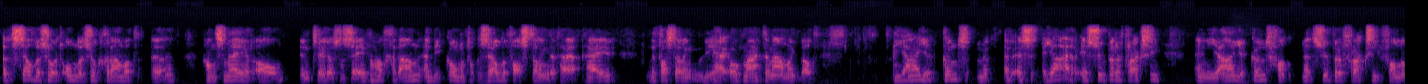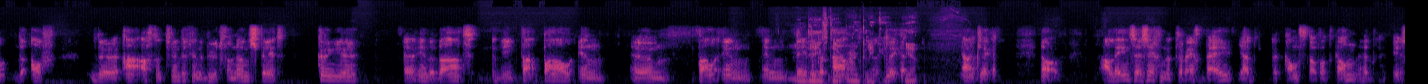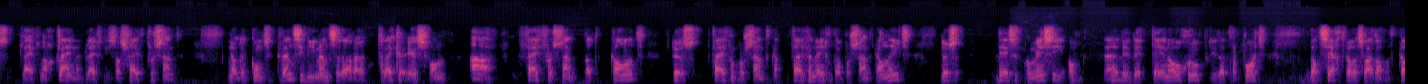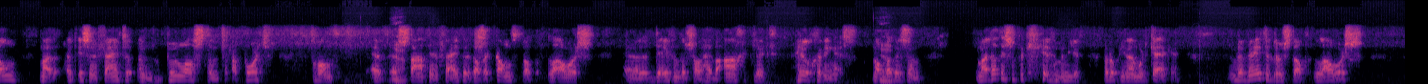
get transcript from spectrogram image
hetzelfde soort onderzoek gedaan wat uh, Hans Meijer al in 2007 had gedaan. En die komen tot dezelfde vaststelling dat hij, hij de vaststelling die hij ook maakte, namelijk dat ja, je kunt met, er is, ja, er is superrefractie. En ja, je kunt van, met superrefractie van de af de A28 in de buurt van Nunspeet, kun je uh, inderdaad die paal in, um, paal in, in Deventer aanklikken. Ja. aanklikken. Nou, alleen zij zeggen er terecht bij, ja, de kans dat dat kan, het is, blijft nog klein, het blijft iets als 5%. Nou, de consequentie die mensen daaruit trekken is van, ah, 5%, dat kan het, dus 5%, kan, 95% kan niet. Dus deze commissie, of hè, de, de TNO-groep, die dat rapport, dat zegt weliswaar dat het kan, maar het is in feite een belastend rapport. Want er, staat in feite dat de kans dat Lauwers Deventer zou hebben aangeklikt heel gering is. Nou, dat is een, maar dat is een verkeerde manier waarop je naar moet kijken. We weten dus dat Lauwers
